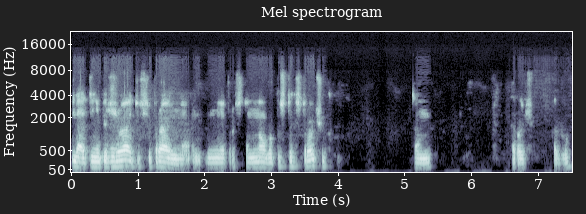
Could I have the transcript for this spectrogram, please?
Да, ты не переживай, это все правильно. У меня просто много пустых строчек. Там, короче, скажу.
